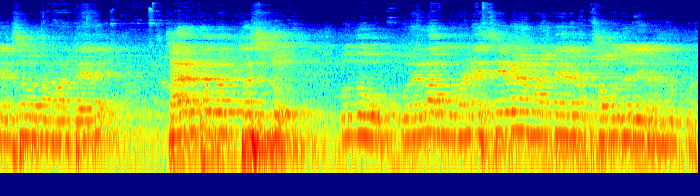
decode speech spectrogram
ಕೆಲಸವನ್ನು ಮಾಡ್ತಾ ಇದೆ ಟ್ರಸ್ಟ್ ಒಂದು ಇವರೆಲ್ಲ ಒಂದು ಒಳ್ಳೆಯ ಸೇವೆನ ಮಾಡ್ತಾ ಇದ್ದಾರೆ ನಮ್ಮ ಸಹೋದರಿಯರೆಲ್ಲರೂ ಕೂಡ.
